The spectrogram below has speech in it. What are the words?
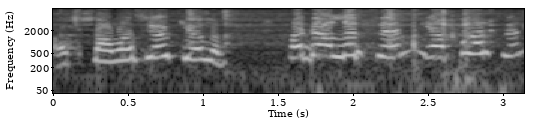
Açıklaması yok ki oğlum. Hadi alırsın, yaparsın.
